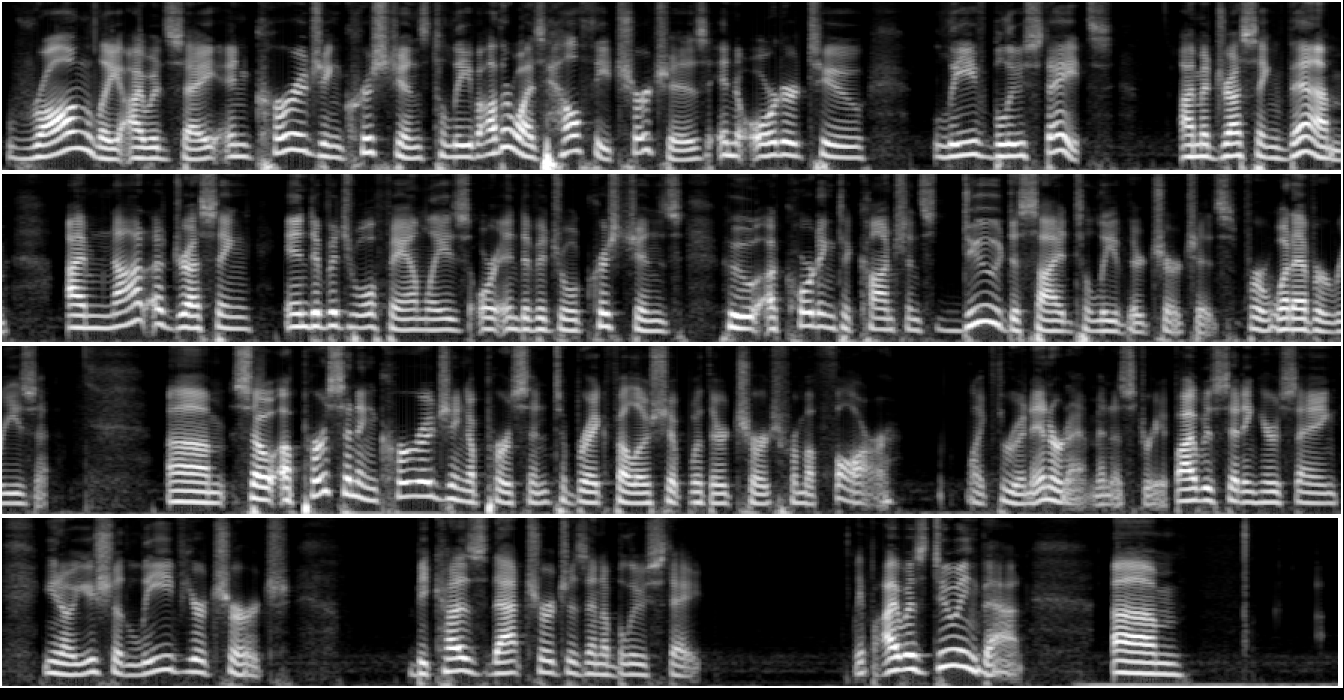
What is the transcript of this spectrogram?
wrongly, I would say, encouraging Christians to leave otherwise healthy churches in order to leave blue states. I'm addressing them. I'm not addressing individual families or individual Christians who, according to conscience, do decide to leave their churches for whatever reason. Um, so, a person encouraging a person to break fellowship with their church from afar, like through an internet ministry, if I was sitting here saying, you know, you should leave your church because that church is in a blue state, if I was doing that, um,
